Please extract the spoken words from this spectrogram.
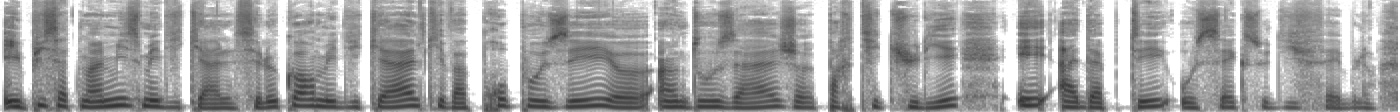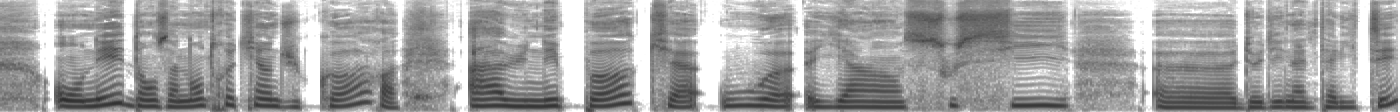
et puis cette mainmise médicale, c'est le corps médical qui va proposer euh, un dosage particulier et adapté au sexe dit faible. On est dans un entretien du corps à une époque où euh, il y a un souci euh, de dénatalité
